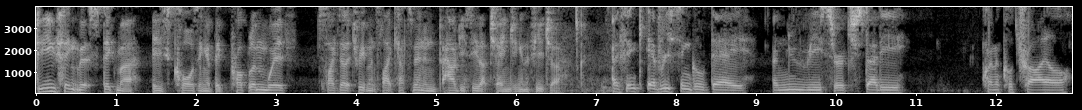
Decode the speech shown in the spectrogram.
Do you think that stigma is causing a big problem with psychedelic treatments like ketamine, and how do you see that changing in the future? I think every single day, a new research study, clinical trial,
